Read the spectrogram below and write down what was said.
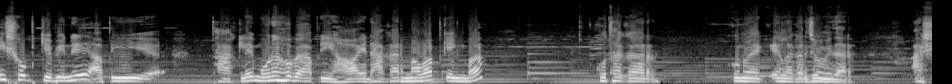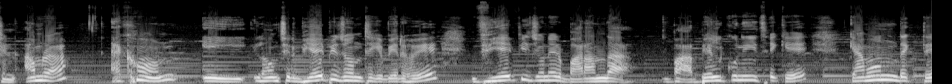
এইসব কেবিনে আপনি থাকলে মনে হবে আপনি হয় ঢাকার নবাব কিংবা কোথাকার কোনো এক এলাকার জমিদার। আসেন, আমরা এখন এই লঞ্চের ভিআইপি জোন থেকে বের হয়ে ভিআইপি জোনের বারান্দা বা বেলকুনি থেকে কেমন দেখতে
